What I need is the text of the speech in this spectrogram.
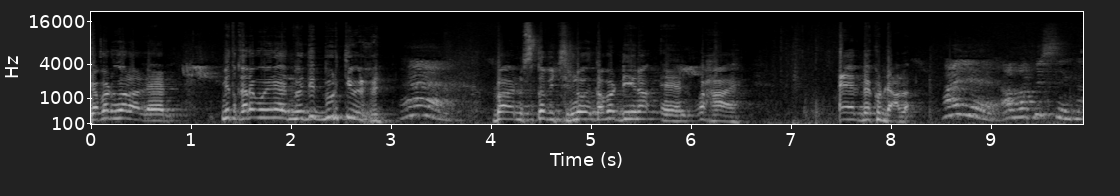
gabadh walaal mid qara weynaad moodid buurtii uxud baanu isqabi jirno gabadhiina waxaa ceel bay ku dhacda haye alla bisinka.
